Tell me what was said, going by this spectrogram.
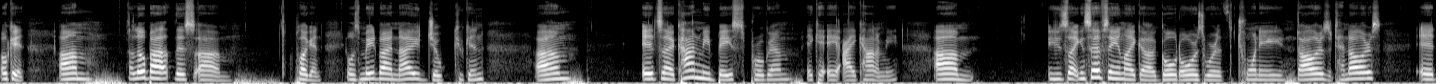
Okay, um, a little about this um, plugin. It was made by Nijikokun. Um, it's an economy-based program, aka iConomy. Um, it's like instead of saying like uh, gold ore is worth twenty dollars or ten dollars, it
